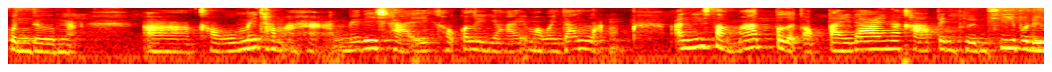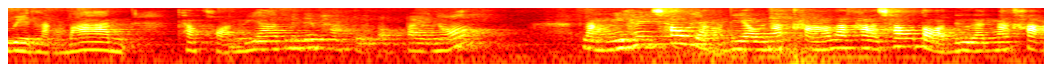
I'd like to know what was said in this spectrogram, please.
คนเดิมน่ะอ่าเขาไม่ทำอาหารไม่ได้ใช้เขาก็เลยย้ายมาไว้ด้านหลัง อันนี้สามารถเปิดออกไปได้นะคะ เป็นพื้นที่บริเวณหลังบ้านแพรขออนุญาตไม่ได้พาเปิดออกไปเนาะหลังนี้ให้เช่าอย่างเดียวนะคะ ราคาเช่าต่อเดือนนะคะ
